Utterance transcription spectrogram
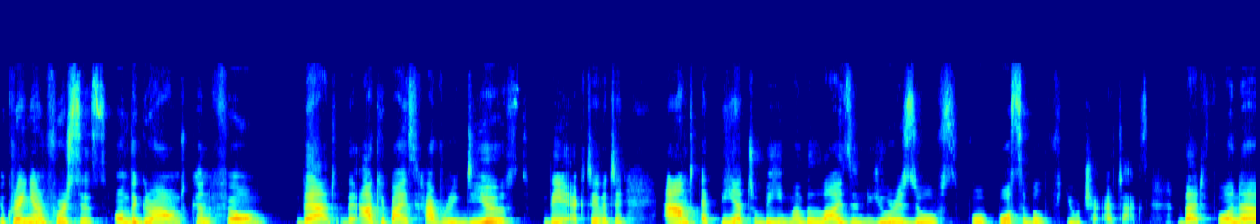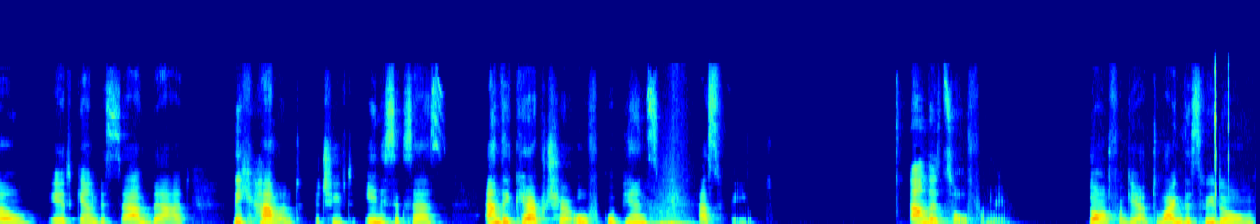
Ukrainian forces on the ground confirm that the occupiers have reduced their activity and appear to be mobilizing new reserves for possible future attacks. But for now, it can be said that they haven't achieved any success and the capture of Kupiansk has failed. And that's all from me. Don't forget to like this video,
